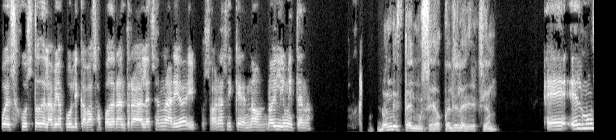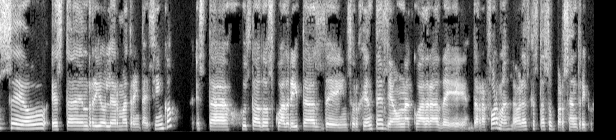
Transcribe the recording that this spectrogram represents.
pues justo de la vía pública vas a poder entrar al escenario y pues ahora sí que no, no hay límite, ¿no? ¿Dónde está el museo? ¿Cuál es la dirección? Eh, el museo está en Río Lerma 35. Está justo a dos cuadritas de insurgentes y a una cuadra de, de reforma. La verdad es que está súper céntrico.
